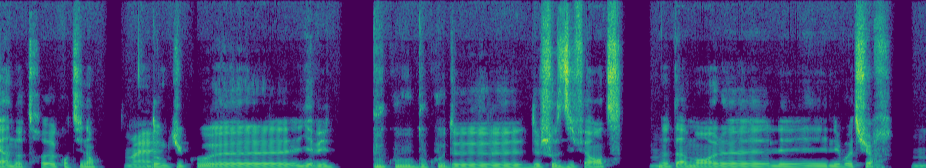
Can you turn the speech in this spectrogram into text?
un autre continent. Ouais. Donc du coup, euh, il y avait beaucoup beaucoup de, de choses différentes, Mm. notamment le- les, les voitures. Mm.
